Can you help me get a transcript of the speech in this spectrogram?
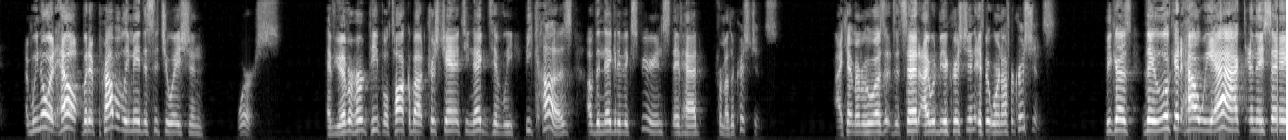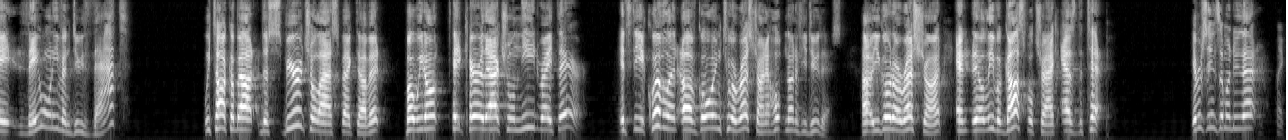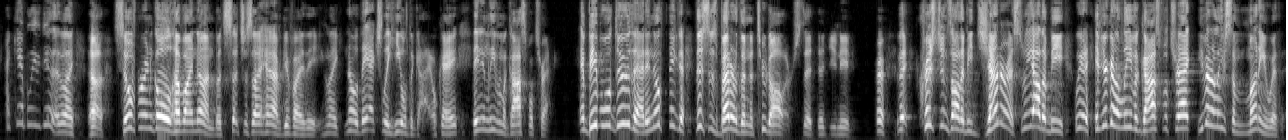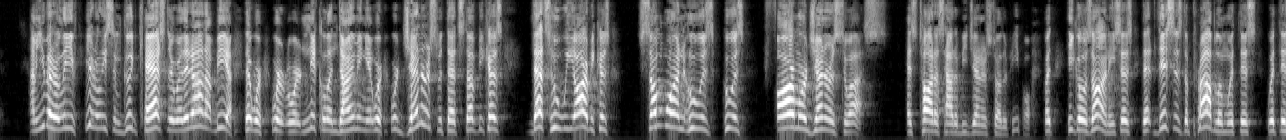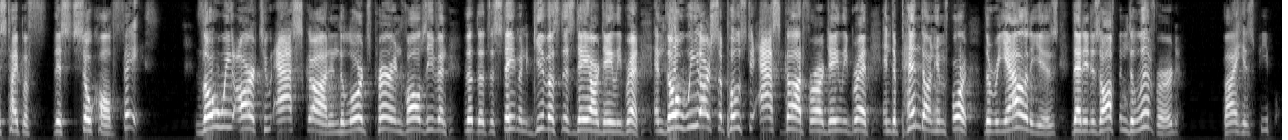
we know it helped, but it probably made the situation worse. Have you ever heard people talk about Christianity negatively because of the negative experience they've had from other Christians? I can't remember who was it that said I would be a Christian if it were not for Christians. Because they look at how we act and they say, they won't even do that? We talk about the spiritual aspect of it, but we don't take care of the actual need right there. It's the equivalent of going to a restaurant. I hope none of you do this. Uh, you go to a restaurant and they'll leave a gospel tract as the tip. You ever seen someone do that? Like, I can't believe you do that. They're like, uh, silver and gold have I none, but such as I have give I thee. like, no, they actually healed the guy, okay? They didn't leave him a gospel tract. And people will do that, and they'll think that this is better than the two dollars that, that you need. Uh, Christians ought to be generous. We ought to be, we, if you're going to leave a gospel tract, you better leave some money with it. I mean, you better leave, you better leave some good cash there where they ought not be a, that we're, we're, we're nickel and diming it. We're, we're generous with that stuff because that's who we are because someone who is, who is far more generous to us has taught us how to be generous to other people. But he goes on, he says that this is the problem with this, with this type of, this so-called faith. Though we are to ask God, and the Lord's Prayer involves even the, the, the, statement, give us this day our daily bread. And though we are supposed to ask God for our daily bread and depend on Him for it, the reality is that it is often delivered by His people.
